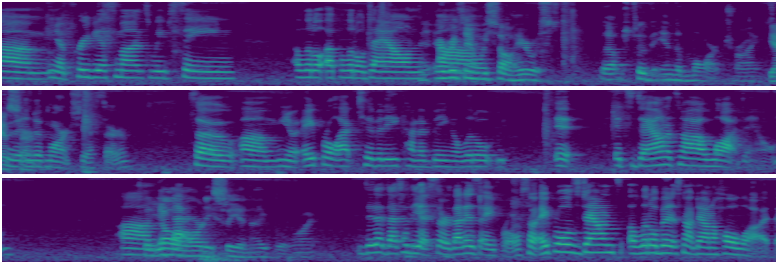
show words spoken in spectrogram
Um, you know, previous months we've seen a little up, a little down. Everything um, we saw here was, that was to the end of March, right? Yes, to the sir. end of March, yes, sir. So, um, you know, April activity kind of being a little, it, it's down, it's not a lot down. So Um, if y'all that- are already seeing April, right? That- That's, yes, sir, that is April. So April's down a little bit, it's not down a whole lot.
